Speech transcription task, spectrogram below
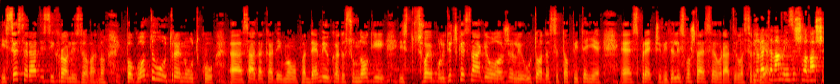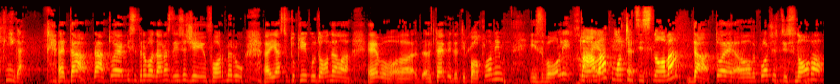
i sve se radi sinhronizovano. Pogotovo u trenutku e, sada kada imamo pandemiju, kada su mnogi iz svoje političke snage uložili u to da se to pitanje e, spreči. Videli smo šta je sve uradila Srbija. Violeta, vama je izašla vaša knjiga. E, da, da, to je, mislim, trebalo danas da izađe i Informeru. E, ja sam tu knjigu donela, evo, tebi da ti poklonim. Izvoli. Hvala, je- pločici snova. Da, to je ove, pločici snova.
